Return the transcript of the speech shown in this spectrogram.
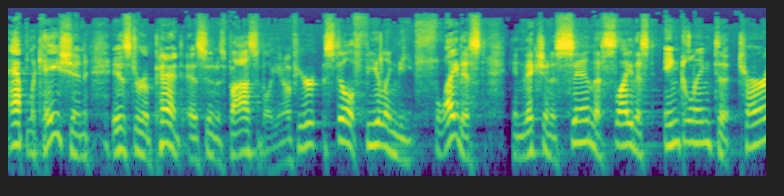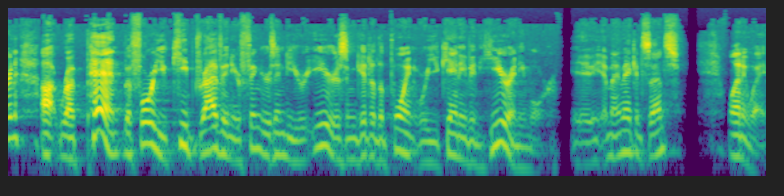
application is to repent as soon as possible. You know, if you're still feeling the slightest conviction of sin, the slightest inkling to turn, uh, repent before you keep driving your fingers into your ears and get to the point where you can't even hear anymore. Am I making sense? Well, anyway,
